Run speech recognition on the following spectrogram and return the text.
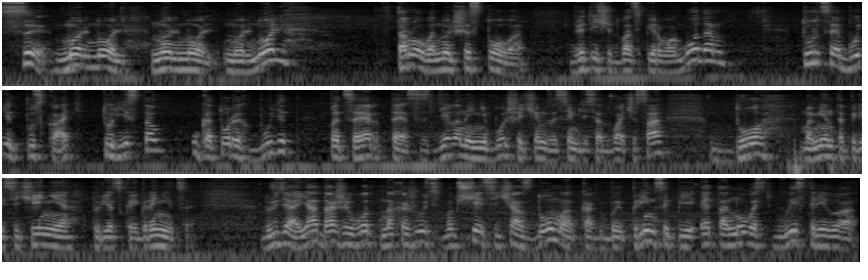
с 00.00.00 2.06.2021 года Турция будет пускать туристов, у которых будет ПЦР-тест, сделанный не больше, чем за 72 часа до момента пересечения турецкой границы. Друзья, я даже вот нахожусь вообще сейчас дома, как бы, в принципе, эта новость выстрелила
